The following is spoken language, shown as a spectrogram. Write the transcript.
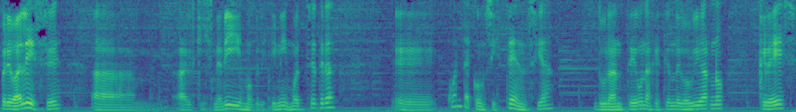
prevalece al kirchnerismo, cristinismo, etcétera. ¿Cuánta consistencia durante una gestión de gobierno crees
